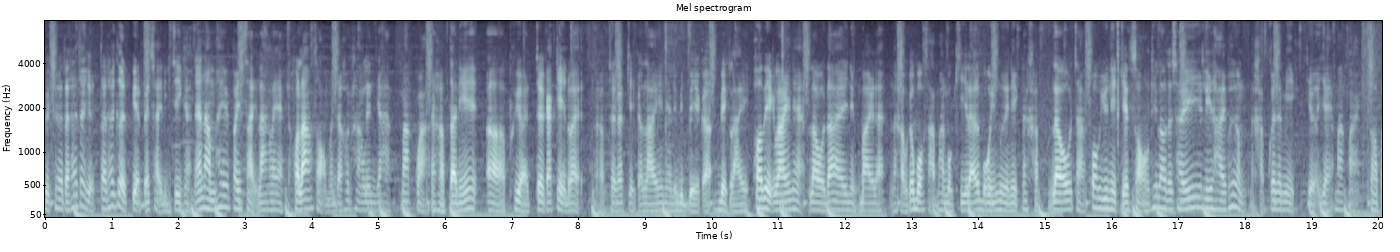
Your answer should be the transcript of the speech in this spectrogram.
คิเชอร์แต่ถ้าจะเกิดแต่ถ้าเกิดเปลี่ยนไปใส่จริงๆอะแนะนำให้ไปใส่ร่างแรกเพราะร่าง 2 มันจะค่อนข้างเล่นยากมากกว่านะครับแต่อันนี้เอ่อเผื่อเจอกักเกตด้วยนะครับเจอกักเกตกับไลท์เนี่ยลิมิตเบรกอะเบรกไลท์พอเบรกไลท์เนี่ยเราได้1ใบแล้วนะครับก็บวก3,000บวกคีแล้วบวกอีกหมื่นอีกนะครับแล้วจากพวกยูนิตเกต2ที่เราจะใช้รีทายเพิ่มนะครับก็จะมีเยอะแยะมากมาย ต่อไป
